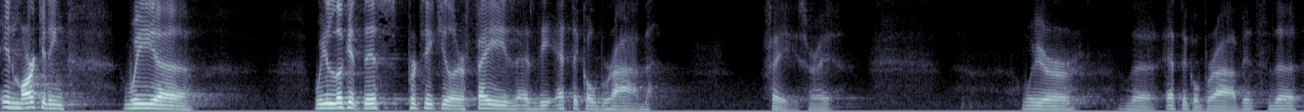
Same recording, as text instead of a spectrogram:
in marketing, we. Uh, we look at this particular phase as the ethical bribe phase, right? We're the ethical bribe. It's the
